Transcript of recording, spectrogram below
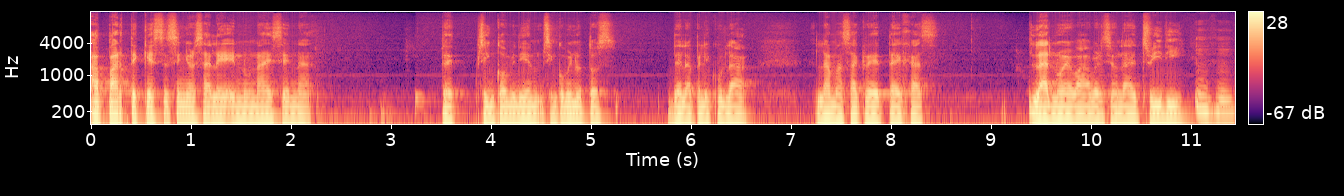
Aparte que este señor sale en una escena de cinco, cinco minutos de la película La Masacre de Texas, la nueva versión, la de 3D, Ujú.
